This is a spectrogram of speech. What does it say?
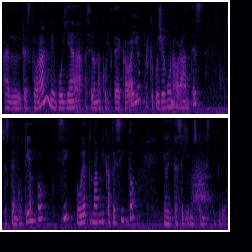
al restaurante me voy a hacer una colita de caballo porque pues llego una hora antes, entonces tengo tiempo. Sí, me voy a tomar mi cafecito y ahorita seguimos con este video.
